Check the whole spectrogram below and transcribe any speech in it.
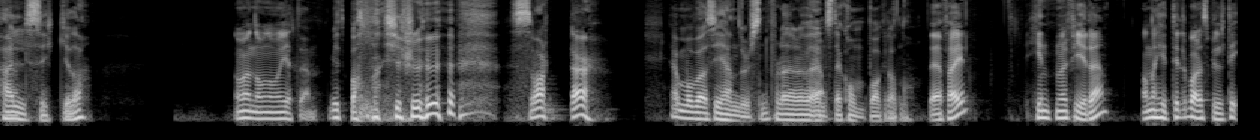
Helsike, da. Nå må jeg gjette igjen. Midtbane 27. Svarte. Jeg må bare si Henderson, for det er det eneste jeg kommer på akkurat nå. Det er feil. Hint nummer fire. Han har hittil bare spilt i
